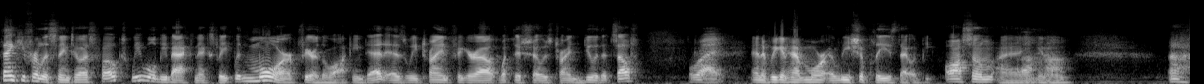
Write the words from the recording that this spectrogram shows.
thank you for listening to us, folks. We will be back next week with more Fear of the Walking Dead as we try and figure out what this show is trying to do with itself. Right. And if we can have more Alicia, please, that would be awesome. I, Uh-huh. you know, uh,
